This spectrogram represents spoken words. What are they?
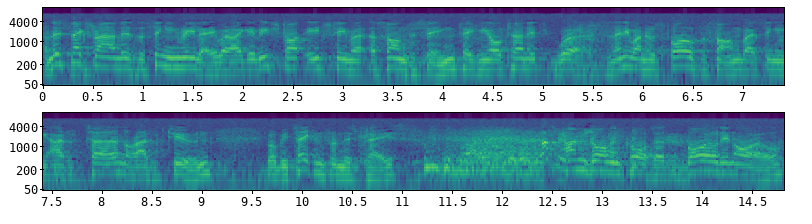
And this next round is the singing relay, where I give each, to- each team a, a song to sing, taking alternate words. And anyone who spoils the song by singing out of turn or out of tune will be taken from this place, hung, drawn, and quartered, boiled in oil,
